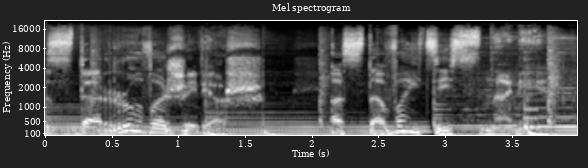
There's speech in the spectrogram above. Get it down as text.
Здорово живешь. Оставайтесь с нами.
